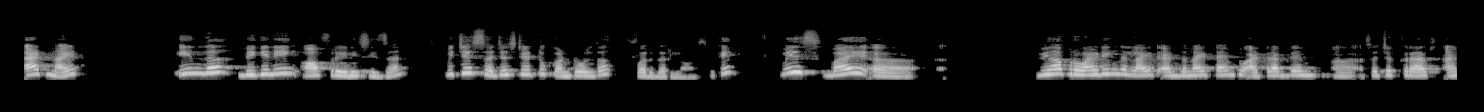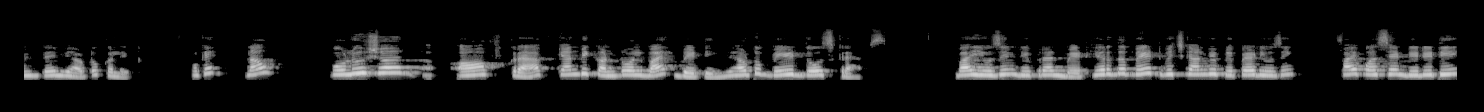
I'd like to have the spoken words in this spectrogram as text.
at night in the beginning of rainy season which is suggested to control the further loss okay means by uh, we are providing the light at the night time to attract them uh, such a crabs and then we have to collect. Okay? Now pollution of crab can be controlled by baiting. We have to bait those crabs by using different bait. Here the bait which can be prepared using 5% ddt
